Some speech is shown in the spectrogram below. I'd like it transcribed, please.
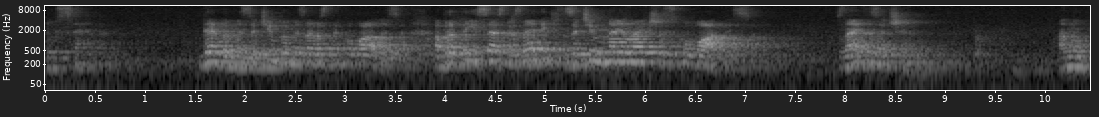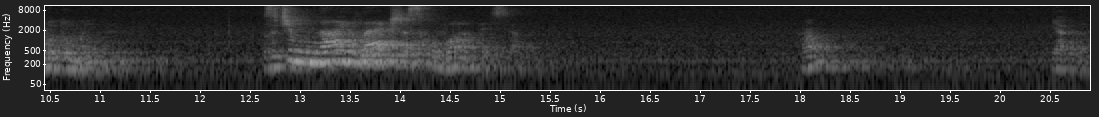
до себе. Де би ми? За чим би ми зараз не ховалися? А брати і сестри, знаєте, за чим найлегше сховатися? Знаєте за чим? Ану, подумайте. За чим найлегше сховатися? А? Як ви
